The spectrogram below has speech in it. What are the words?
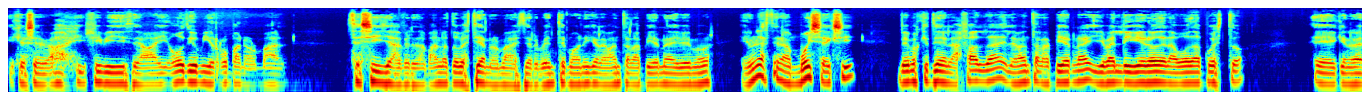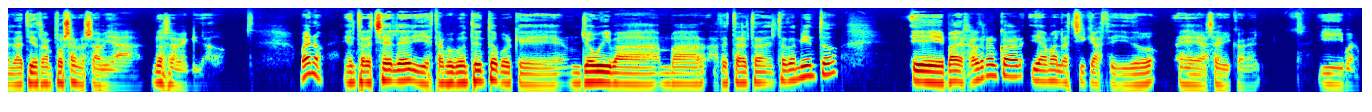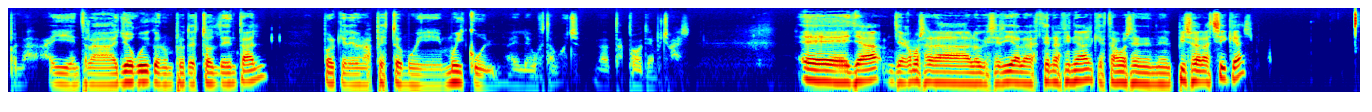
Y que se. Ay, Phoebe dice, ay, odio mi ropa normal. Dice, verdad, van las dos vestidas normales. De repente Mónica levanta la pierna y vemos, en una escena muy sexy, vemos que tiene la falda y levanta la pierna y lleva el liguero de la boda puesto eh, que la tía tramposa no se había, no quitado. Bueno, entra Scheller y está muy contento porque Joey va, va a aceptar el, tratamiento, eh, va a dejar de roncar y además la chica ha cedido eh, a salir con él. Y bueno, pues nada, ahí entra Joey con un protector dental porque le da un aspecto muy, muy cool. A él le gusta mucho. tampoco tiene mucho más. Eh, ya llegamos a lo que sería la escena final, que estamos en, el piso de las chicas.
